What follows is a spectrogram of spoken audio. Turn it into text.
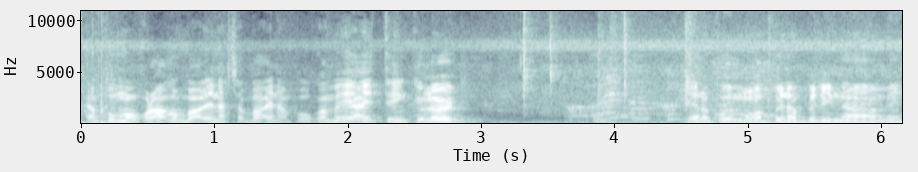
Yan po mga kurakong bali, nasa bahay na po kami. I thank you Lord. Yan na po yung mga pinabili namin.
